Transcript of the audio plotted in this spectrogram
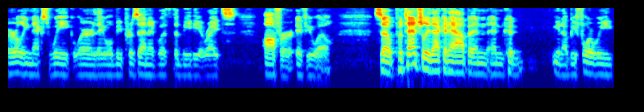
early next week, where they will be presented with the media rights offer, if you will. So potentially that could happen and could, you know, before we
